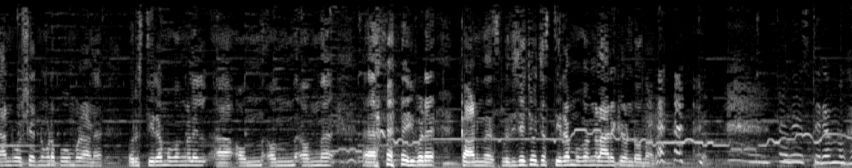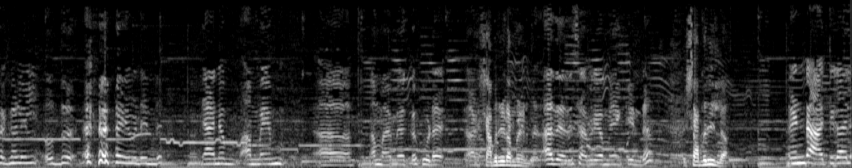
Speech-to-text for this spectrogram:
ഞാൻ റോഷേട്ടിനും കൂടെ പോകുമ്പോഴാണ് ഒരു സ്ഥിരമുഖങ്ങളിൽ ഒന്ന് ഒന്ന് ഒന്ന് ഇവിടെ കാണുന്നത്. സ്മൃതി ചേച്ചി വെച്ച സ്ഥിരം മുഖങ്ങൾ ആരൊക്കെ ഉണ്ടോ എന്നാണ് അതെ സ്ഥിരം മുഖങ്ങളിൽ ഒന്ന് ഇവിടെ ഉണ്ട്. ഞാനും അമ്മയും അമ്മയമ്മയൊക്കെ കൂടെ ശബരിയുടെ അമ്മയുണ്ട്. അതെ അതെ ശബരി അമ്മയൊക്കെ ഉണ്ട്. ശബരിയില്ല. ഉണ്ട് ആറ്റുകാൽ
